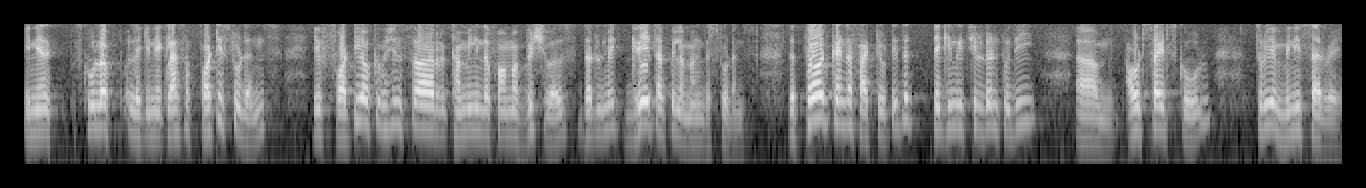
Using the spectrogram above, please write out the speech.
in a school of like in a class of 40 students if 40 occupations are coming in the form of visuals that will make great appeal among the students. The third kind of activity that taking the children to the um, outside school through a mini survey.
